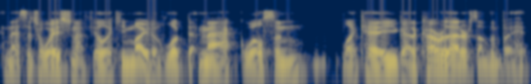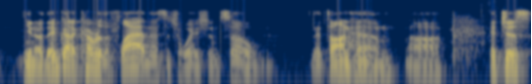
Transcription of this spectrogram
In that situation, I feel like he might have looked at Mack Wilson like, "Hey, you got to cover that or something." But you know, they've got to cover the flat in that situation, so it's on him. Uh, it just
